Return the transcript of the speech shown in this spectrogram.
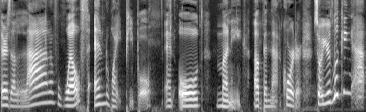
there's a lot of wealth and white people and old money up in that quarter. So you're looking at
